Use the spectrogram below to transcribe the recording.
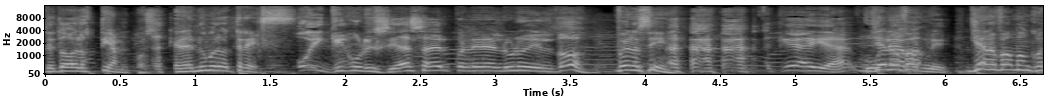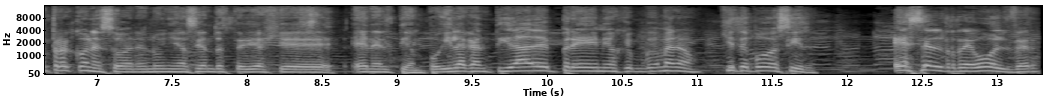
de todos los tiempos. En el número 3. Uy, qué curiosidad saber cuál era el 1 y el 2. Bueno, sí. ¿Qué hay, ah? Ya nos, va- ya nos vamos a encontrar con eso en el Núñez haciendo este viaje en el tiempo. Y la cantidad de premios que, bueno, ¿qué te puedo decir? Es el revólver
